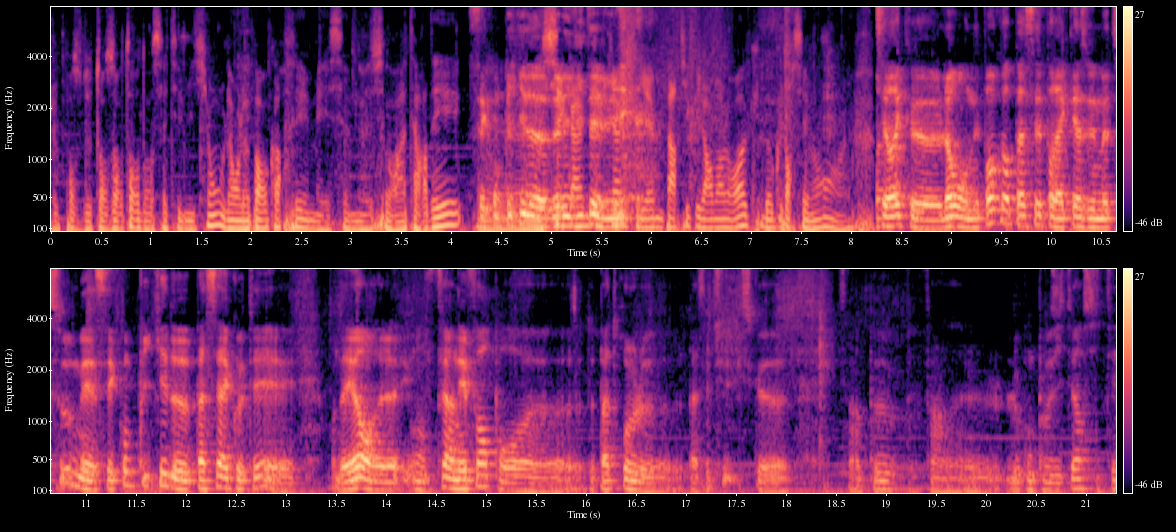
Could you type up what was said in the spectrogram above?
je pense, de temps en temps dans cette émission. Là, on l'a pas encore fait, mais ça ne sera tarder. C'est compliqué de, euh, l'éviter, lui. qui aime particulièrement le rock, donc forcément. Euh. C'est vrai que là, on n'est pas encore passé par la case Uematsu, mais c'est compliqué de passer à côté. D'ailleurs, on fait un effort pour ne pas trop le passer dessus, puisque c'est un peu enfin, le compositeur cité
